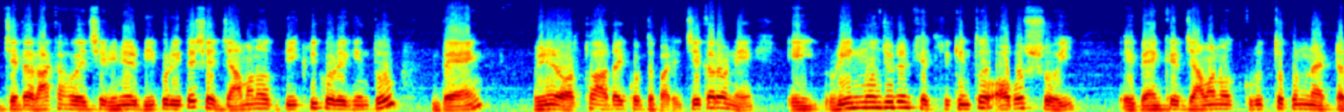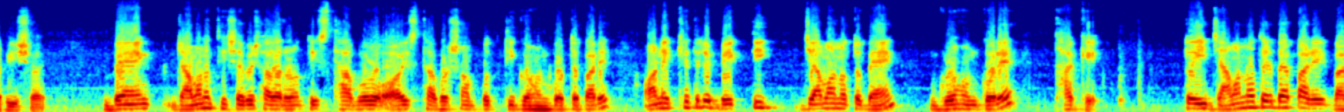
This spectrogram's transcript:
যেটা রাখা হয়েছে ঋণের বিপরীতে, সে জামানত বিক্রি করে কিন্তু ব্যাংক ঋণের অর্থ আদায় করতে পারে। যে কারণে এই ঋণ মঞ্জুরের ক্ষেত্রে কিন্তু অবশ্যই এই ব্যাংকের জামানত গুরুত্বপূর্ণ একটা বিষয়। ব্যাংক জামানত হিসেবে সাধারণত স্থাবর ও অস্থাবর সম্পত্তি গ্রহণ করতে পারে। অনেক ক্ষেত্রে ব্যক্তি জামানত ব্যাংক গ্রহণ করে থাকে। তো এই জামানতের ব্যাপারে বা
